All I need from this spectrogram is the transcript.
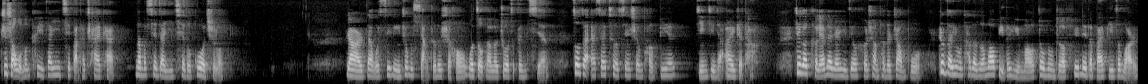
至少我们可以在一起把它拆开。那么现在一切都过去了。然而，在我心里这么想着的时候，我走到了桌子跟前，坐在埃塞特先生旁边，紧紧地挨着他。这个可怜的人已经合上他的账簿，正在用他的鹅毛笔的羽毛逗弄着菲内的白鼻子玩。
